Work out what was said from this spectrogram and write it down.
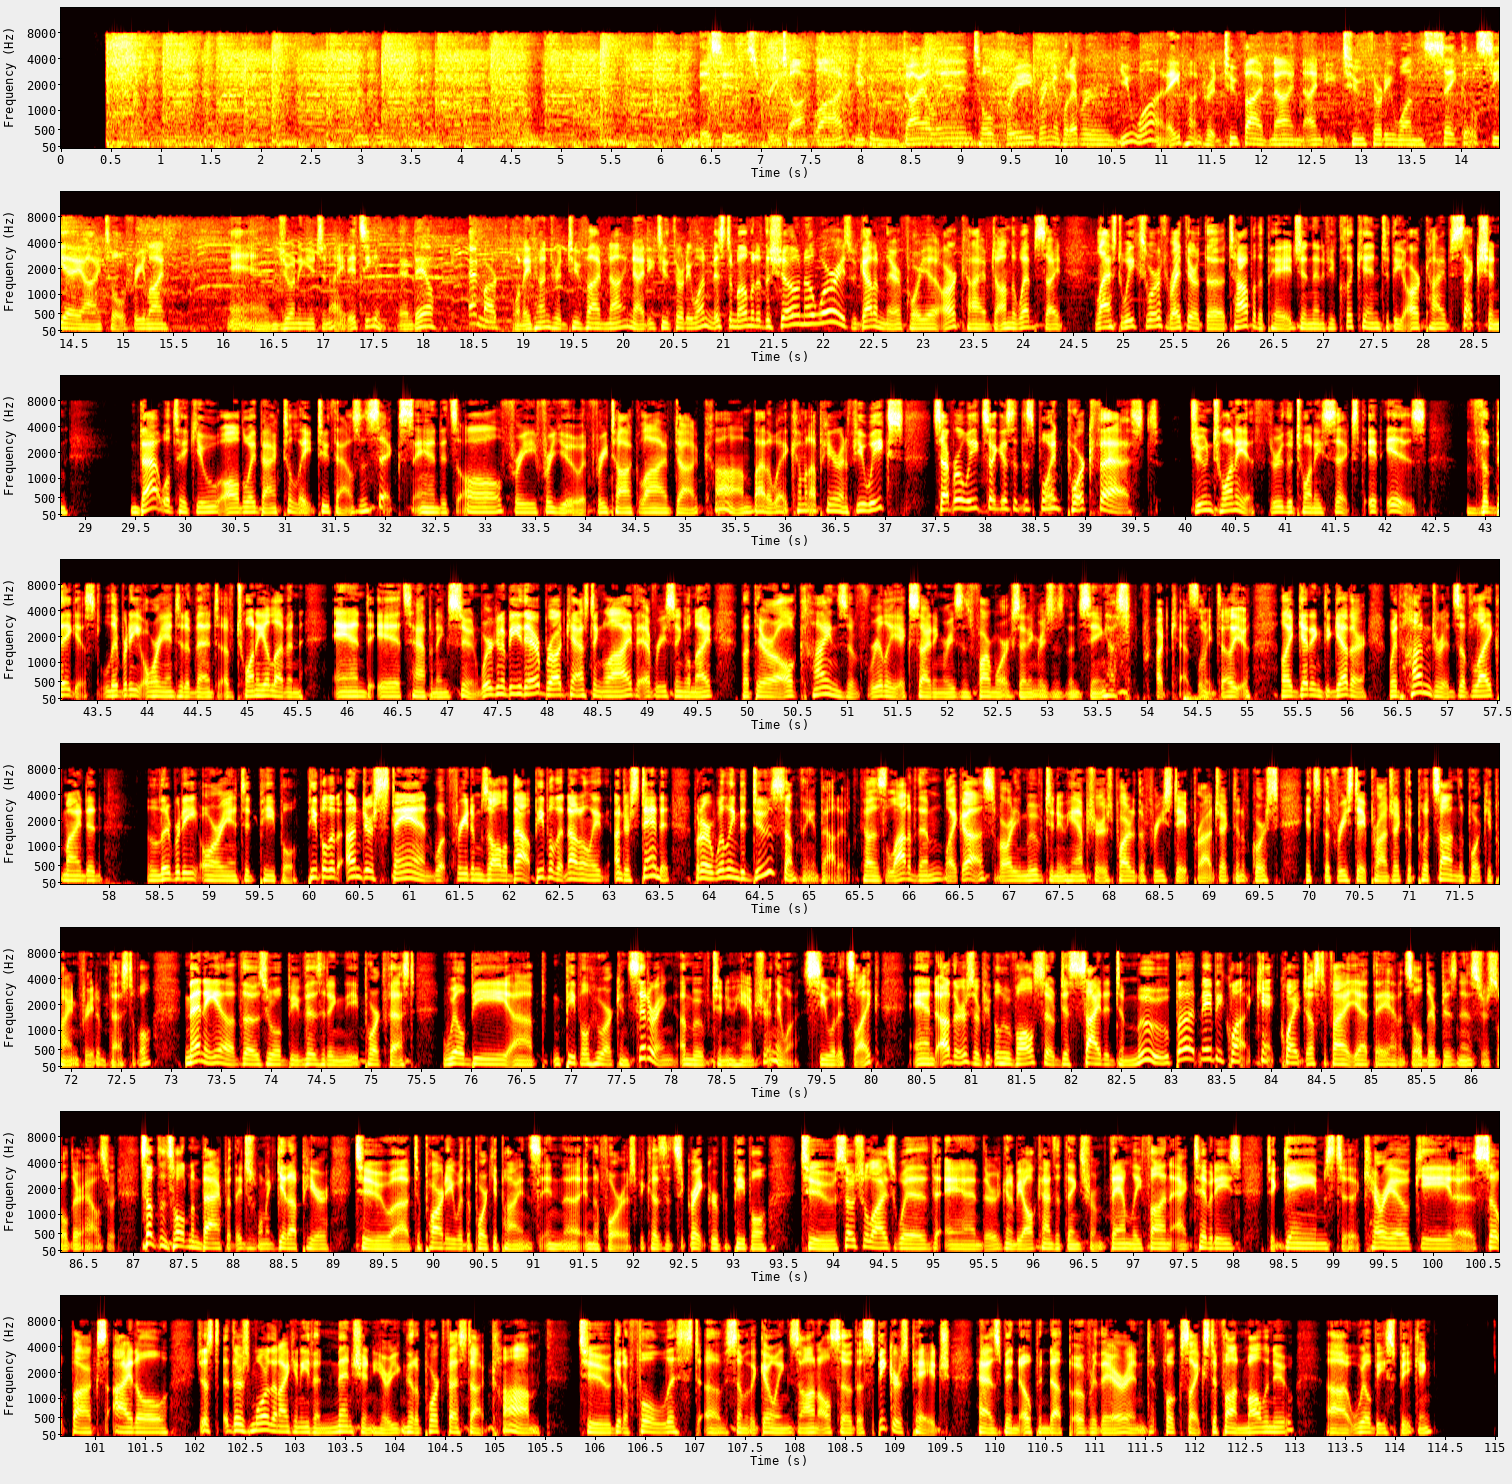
This is Free Talk Live. You can dial in toll free, bring up whatever you want. 800 259 9231, the SACL CAI toll free line. And joining you tonight, it's Ian. And Dale. And Mark. 1 800 259 9231. Missed a moment of the show? No worries. We got them there for you, archived on the website. Last week's worth right there at the top of the page. And then if you click into the archive section, that will take you all the way back to late 2006. And it's all free for you at freetalklive.com. By the way, coming up here in a few weeks, several weeks, I guess, at this point, PorcFest, June 20th through the 26th. It is the biggest liberty oriented event of 2011, and it's happening soon. We're going to be there broadcasting live every single night, but there are all kinds of really exciting reasons, far more exciting reasons than seeing us broadcast, let me tell you. Like getting together with hundreds of like minded liberty oriented people. People that understand what freedom's all about. People that not only understand it, but are willing to do something about it. Because a lot of them, like us, have already moved to New Hampshire as part of the Free State Project. And of course, it's the Free State Project that puts on the Porcupine Freedom Festival. Many of those who will be visiting the PorcFest will be uh, people who are considering a move to New Hampshire and they want to see what it's like. And others are people who've also decided to move, but maybe can't quite justify it yet. They haven't sold their business or sold their house or something's holding them back, but they just want to get up here to uh, to party with the porcupines in the in the forest because it's a great group of people to socialize with, and there's going to be all kinds of things from family fun activities to games to karaoke to soapbox idol. Just there's more than I can even mention here. You can go to porcfest.com to get a full list of some of the goings on. Also, the speakers page has been opened up over there, and folks like Stefan Molyneux uh, will be speaking.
